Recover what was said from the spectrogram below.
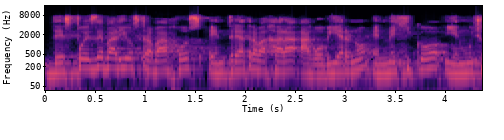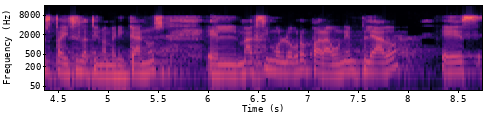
después de varios trabajos, entré a trabajar a, a gobierno en México y en muchos países latinoamericanos. El máximo logro para un empleado es,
